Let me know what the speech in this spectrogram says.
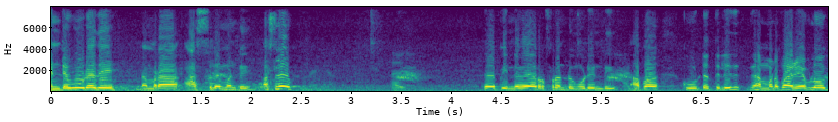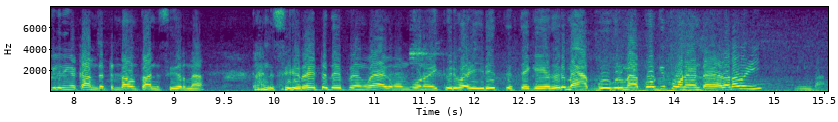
എന്റെ കൂടെ അതെ നമ്മുടെ അസ്ലം ഉണ്ട്. അസ്ലം! പിന്നെ വേറൊരു ഫ്രണ്ടും കൂടി ഉണ്ട്. അപ്പൊ കൂട്ടത്തിൽ നമ്മുടെ പഴയ ബ്ലോഗിൽ നിങ്ങൾ കണ്ടിട്ടുണ്ടാവും തൻസീറിനെ. തൻസീറായിട്ട് ഇതേ ഇപ്പൊ ഞങ്ങൾ വാഗമൺ വഴിക്ക് ഒരു വഴിയിൽ എത്തേക്ക് ഏതൊരു മാപ്പ് ഗൂഗിൾ മാപ്പ് നോക്കി പോണേണ്ട. ഏതാടാ വഴി? മീൻപാറ.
